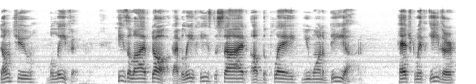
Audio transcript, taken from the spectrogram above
Don't you believe it? He's a live dog. I believe he's the side of the play you want to be on, hedged with either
